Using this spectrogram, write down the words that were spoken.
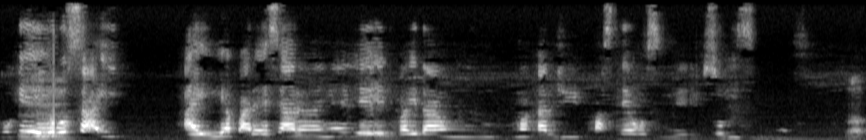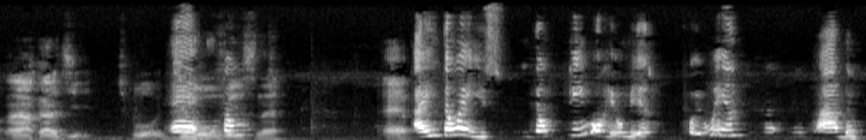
porque Uhum. eu vou sair. Aí aparece a aranha e ele vai dar um- uma cara de pastel, assim, meio de sorrisinho. É a cara de. Tipo, de É, novo então- isso, né? É, Aí então é isso. Então quem morreu mesmo foi o En, o Adam.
